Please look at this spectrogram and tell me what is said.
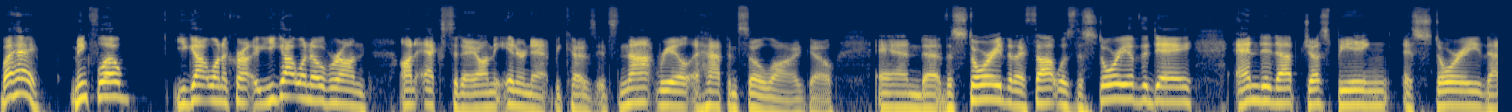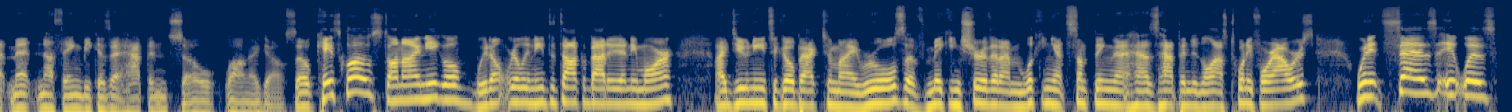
but hey, Mink Flow, you got one across, you got one over on on X today on the internet because it's not real. It happened so long ago, and uh, the story that I thought was the story of the day ended up just being a story that meant nothing because it happened so long ago. So case closed on Iron Eagle. We don't really need to talk about it anymore. I do need to go back to my rules of making sure that I'm looking at something that has happened in the last 24 hours when it says it was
